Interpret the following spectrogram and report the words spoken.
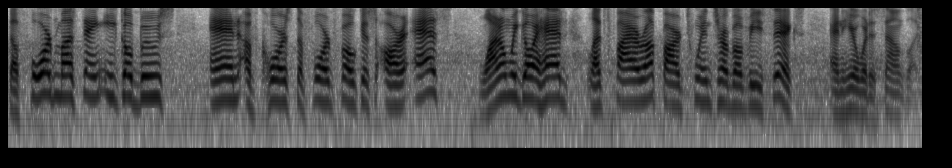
the Ford Mustang EcoBoost, and of course the Ford Focus RS. Why don't we go ahead, let's fire up our twin turbo V6 and hear what it sounds like.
